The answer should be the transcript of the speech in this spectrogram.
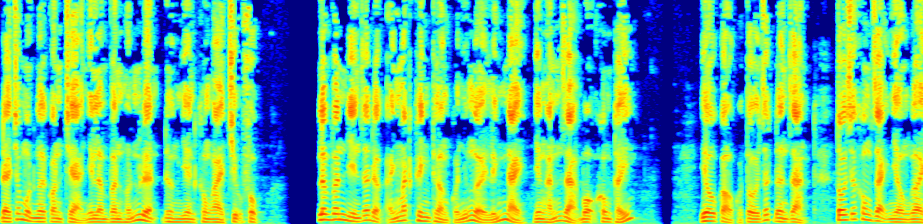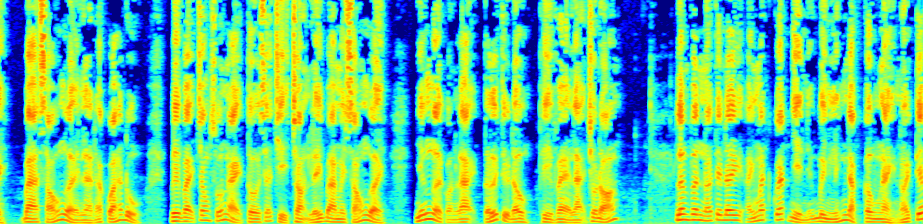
Để cho một người còn trẻ như lâm vân huấn luyện đương nhiên không ai chịu phục lâm vân nhìn ra được ánh mắt khinh thường của những người lính này, nhưng hắn giả bộ không thấy. Yêu cầu của tôi rất đơn giản, tôi sẽ không dạy nhiều người, ba sáu người là đã quá đủ. Vì vậy trong số này tôi sẽ chỉ chọn lấy ba mươi sáu người, những người còn lại tới từ đâu thì về lại chỗ đó. Lâm vân nói tới đây, ánh mắt quét nhìn những binh lính đặc công này, nói tiếp.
